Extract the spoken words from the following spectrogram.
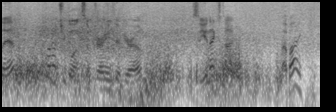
Why don't you go on some journeys of your own? See you next time. Bye-bye.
